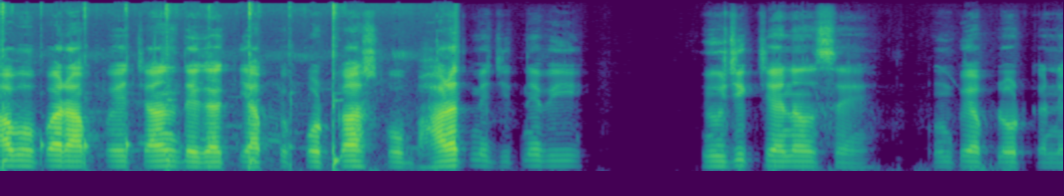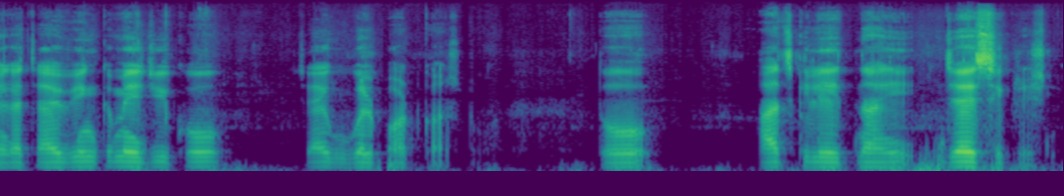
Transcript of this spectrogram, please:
हब ऊपर आपको ये चांस देगा कि आपके पॉडकास्ट को भारत में जितने भी म्यूज़िक चैनल्स हैं उन पे अपलोड करने का, चाहे विंक म्यूज़िक हो, चाहे गूगल पॉडकास्ट हो। तो आज के लिए इतना ही। जय श्री कृष्ण।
